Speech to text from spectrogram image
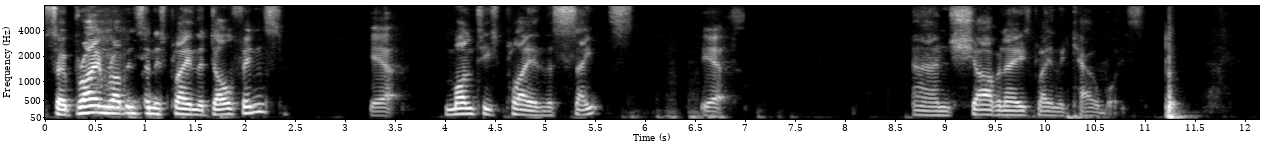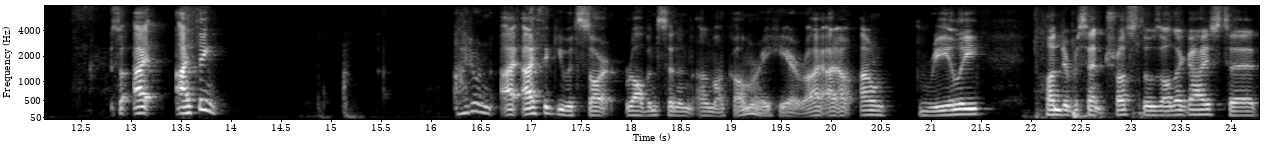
So Brian Robinson is playing the Dolphins. Yeah, Monty's playing the Saints. yeah. And Charbonnet is playing the Cowboys. So I I think I don't I, I think you would start Robinson and, and Montgomery here, right? I don't I don't really hundred percent trust those other guys to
